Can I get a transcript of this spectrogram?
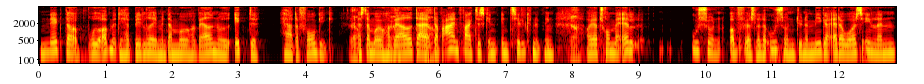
nægter at bryde op med det her billede af, men der må jo have været noget ægte her, der foregik. Ja. Altså der må jo have Ja. været, der, Ja. der var en faktisk en, en tilknytning. Ja. Og jeg tror med al usund opførsel eller usund dynamikker, er der jo også en eller anden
